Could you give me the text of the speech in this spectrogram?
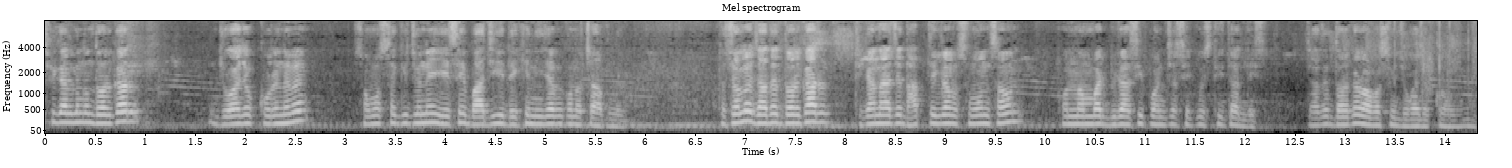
স্পিকার কিন্তু দরকার, যোগাযোগ করে নেবে সমস্যা কিছু নেই, এসে বাজিয়ে দেখে নিয়ে যাবে, কোনো চাপ নেই। তো চলো, যাদের দরকার, ঠিকানা আছে Dhatrigram Suman sound phone number বিরাশি পঞ্চাশ একুশ তেতাল্লিশ। যাদের দরকার, অবশ্যই যোগাযোগ করে নেবে।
